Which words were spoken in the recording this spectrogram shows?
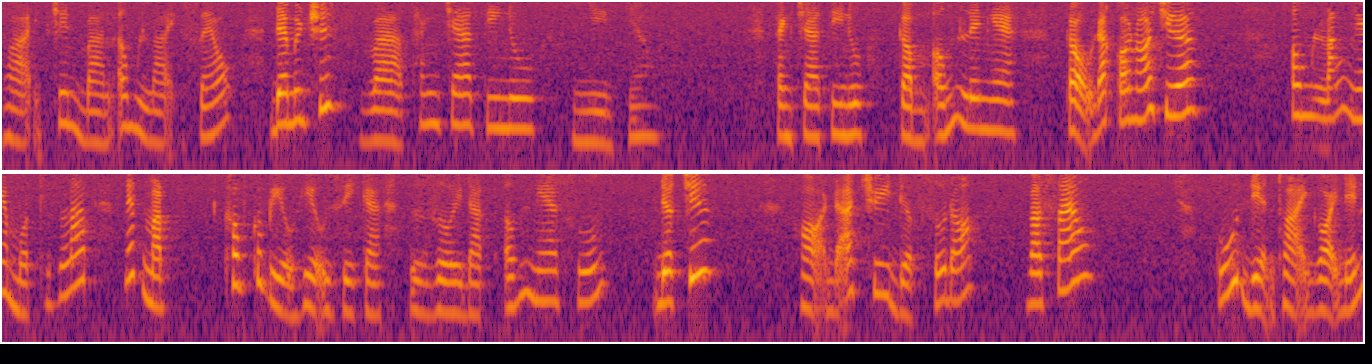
thoại trên bàn ông lại réo. Demetrius và thanh tra Tinu nhìn nhau. Thanh tra Tinu cầm ống lên nghe. Cậu đã có nói chưa? Ông lắng nghe một lát, nét mặt không có biểu hiệu gì cả, rồi đặt ống nghe xuống. Được chứ? Họ đã truy được số đó. Và sao? Cú điện thoại gọi đến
